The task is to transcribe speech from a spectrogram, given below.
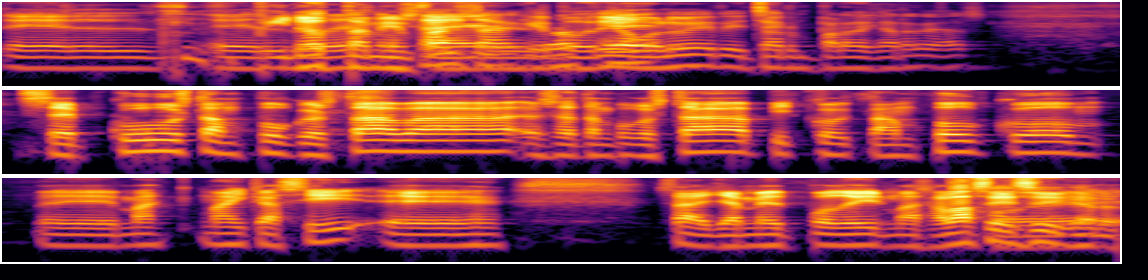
el, el Pinot también o sea, falta, que 12, podría volver y echar un par de carreras. Sepp Kuss tampoco estaba, o sea, tampoco está, Pitcock tampoco, eh, Mike sí. eh, o sea, ya me puedo ir más abajo. Sí, sí, eh, claro.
